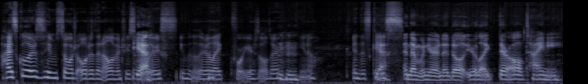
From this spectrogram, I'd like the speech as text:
High schoolers seem so much older than elementary Yeah. schoolers, even though they're like four years older, Mhm. you know, in this Yeah. case. And then when you're an adult, you're like they're all tiny.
